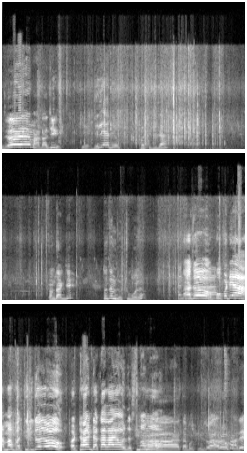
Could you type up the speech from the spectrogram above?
જય માતાજી જે લે દેવ કમતાકજી તું તમ જૂઠું બોલ્યો આ જો પોપટિયા માં ભત્રીજો જો 58 ટકા લાયો દસમામાં હા તા ભત્રીજો આરો મારે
